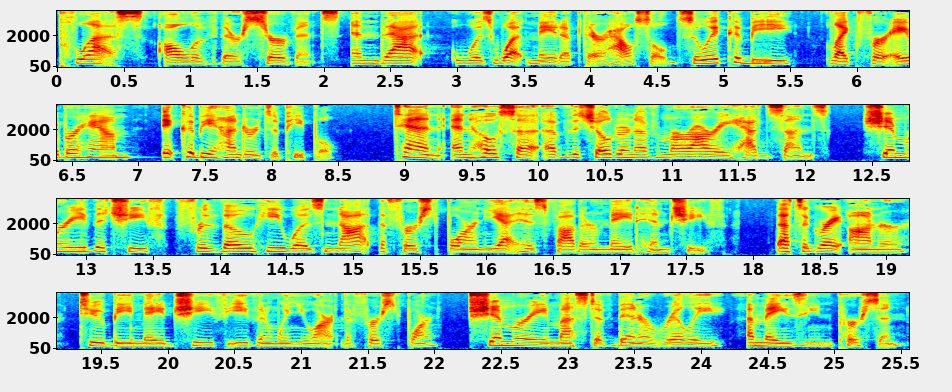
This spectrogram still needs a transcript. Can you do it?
plus all of their servants. And that was what made up their household. So it could be like for Abraham, it could be hundreds of people. 10. And Hosah of the children of Merari had sons. Shimri the chief, for though he was not the firstborn, yet his father made him chief. That's a great honor to be made chief even when you aren't the firstborn. Shimri must have been a really amazing person.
